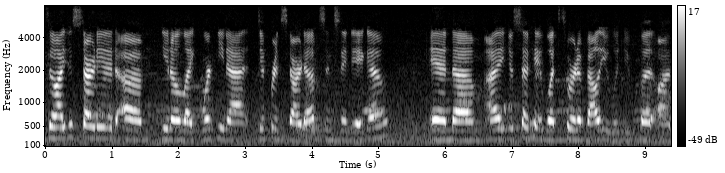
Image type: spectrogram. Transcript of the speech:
So I just started, um, you know, like working at different startups in San Diego. And um, I just said, hey, what sort of value would you put on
